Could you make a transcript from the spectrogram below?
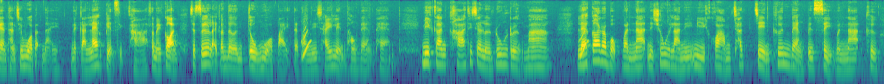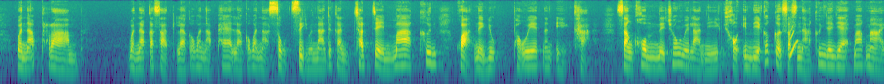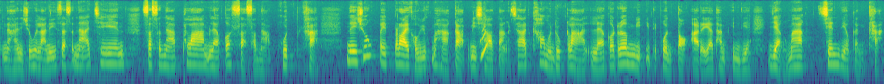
การทันใช้วัวแบบไหน ในการแลกเปลี่ยนสินค้า สมัยก่อนจะซื้ออะไรก็เดินจูงวัวไป แต่ตอนนี้ใช้เหรียญทองแดงแทน มีการค้าที่เจริญรุ่งเรืองมาก และก็ระบบวรรณะในช่วงเวลานี้มีความชัดเจนขึ้นแบ่งเป็น 4วรรณะคือ วรรณพราหมณ์วรรณกษัตริย์ แล้วก็วรรณแพทย์ แล้วก็วรรณสูตรสี่วรรณะด้วยกันชัดเจนมากขึ้นกว่าในยุคพระเวทนั่นเองค่ะ สังคมในช่วงเวลานี้ของอินเดียก็เกิดศาสนาขึ้นเยอะแยะมากมายนะคะในช่วงเวลานี้ศาสนาเชน ศาสนาพราหมณ์ แล้วก็ศาสนาพุทธค่ะในช่วงปลายปลายของยุคมหากาพย์มีชาวต่างชาติเข้ามารุกราน แล้วก็เริ่มมีอิทธิพลต่ออารยธรรมอินเดียอย่างมากเช่นเดียวกันค่ะ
